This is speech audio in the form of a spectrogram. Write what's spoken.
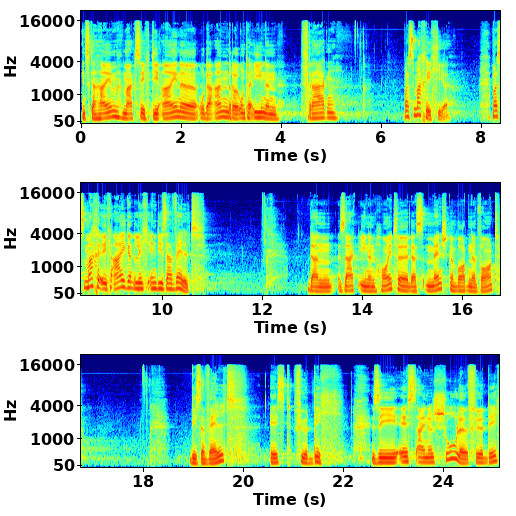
Insgeheim mag sich die eine oder andere unter Ihnen fragen, was mache ich hier? Was mache ich eigentlich in dieser Welt? Dann sagt Ihnen heute das menschgewordene Wort, diese Welt ist für dich. Sie ist eine Schule für dich.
